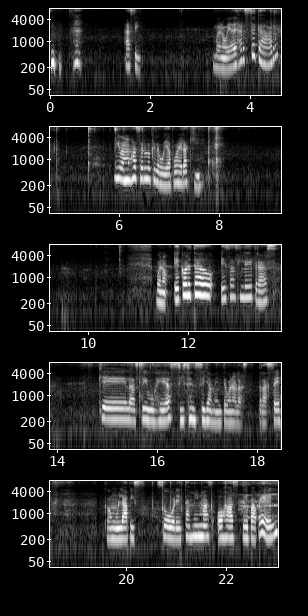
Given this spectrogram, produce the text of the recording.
así. Bueno, voy a dejar secar y vamos a hacer lo que le voy a poner aquí. Bueno, he cortado esas letras que las dibujé así sencillamente, bueno, las tracé con un lápiz sobre estas mismas hojas de papel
